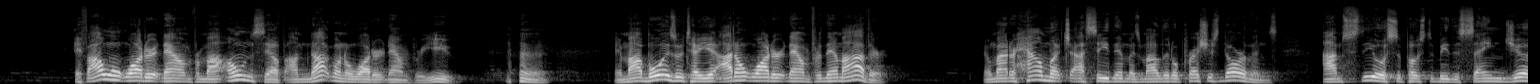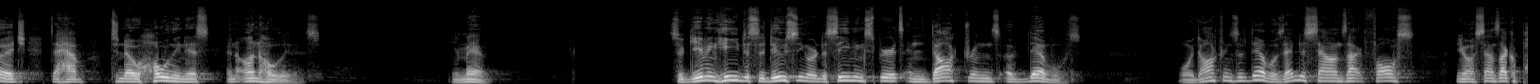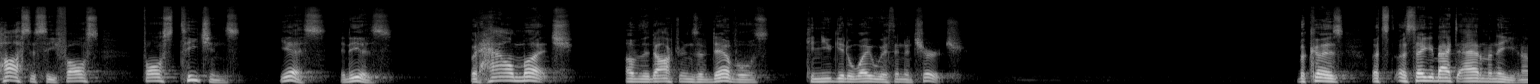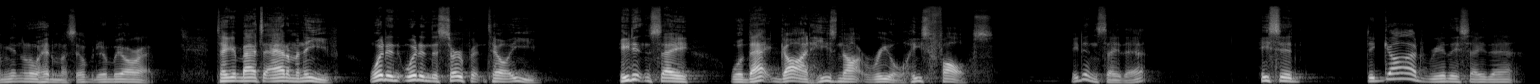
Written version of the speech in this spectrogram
If I won't water it down for my own self, I'm not going to water it down for you. And my boys will tell you, I don't water it down for them either. No matter how much I see them as my little precious darlings, I'm still supposed to be the same judge to have to know holiness and unholiness. Amen. So giving heed to seducing or deceiving spirits and doctrines of devils. Well, doctrines of devils, that just sounds like false, you know, it sounds like apostasy, false, false teachings. Yes, it is. But how much of the doctrines of devils can you get away with in a church? Because let's, let's take it back to Adam and Eve. And I'm getting a little ahead of myself, but it'll be all right. Take it back to Adam and Eve. What did, what did the serpent tell Eve? He didn't say, Well, that God, he's not real, he's false. He didn't say that. He said, Did God really say that?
